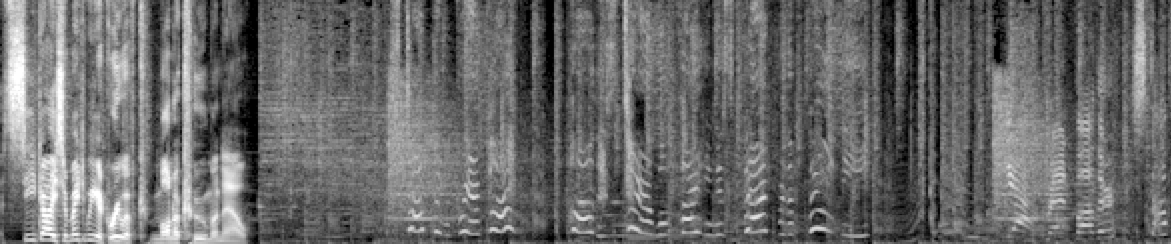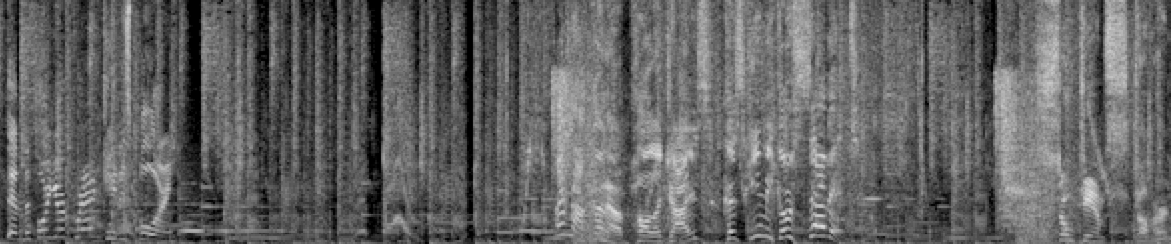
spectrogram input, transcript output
See, guys, you're making me agree with Monokuma now. Stop them, Grandpa! All this terrible fighting is bad for the baby! Yeah, grandfather. Stop them before your grandkid is born. Not gonna apologize, because Himiko said it. So damn stubborn.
